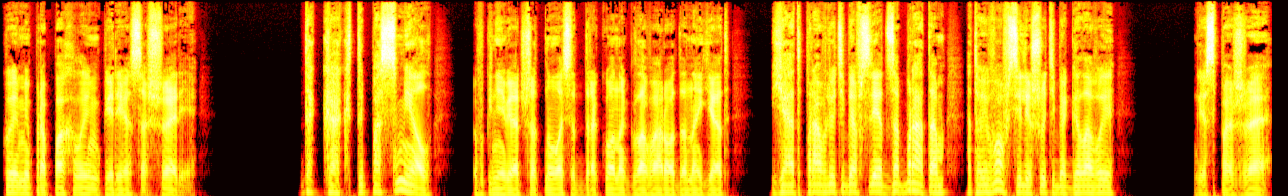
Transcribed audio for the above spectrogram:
коими пропахла империя Сашари. «Да как ты посмел?» — в гневе отшатнулась от дракона глава рода Наяд. «Я отправлю тебя вслед за братом, а то и вовсе лишу тебя головы». «Госпожа»,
